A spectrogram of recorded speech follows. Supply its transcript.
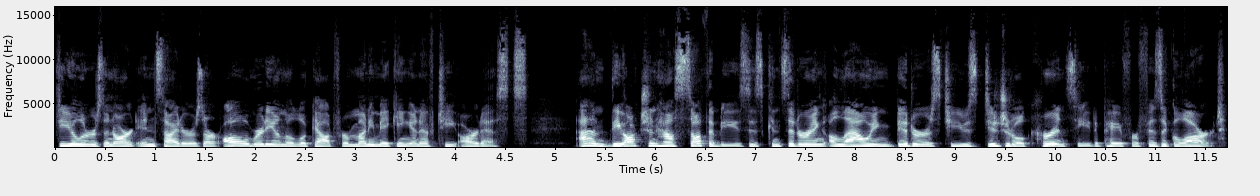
Dealers and art insiders are already on the lookout for money making NFT artists. And the auction house Sotheby's is considering allowing bidders to use digital currency to pay for physical art.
